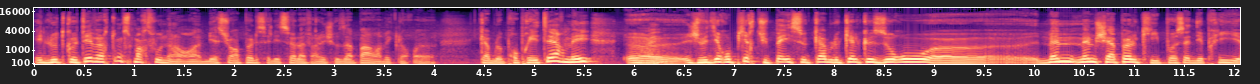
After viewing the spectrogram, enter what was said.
et de l'autre côté vers ton smartphone. Alors, bien sûr, Apple, c'est les seuls à faire les choses à part avec leur euh, câble propriétaire, mais euh, je veux dire, au pire, tu payes ce câble quelques euros, euh, même, même chez Apple qui possède des prix.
